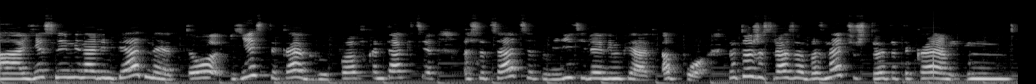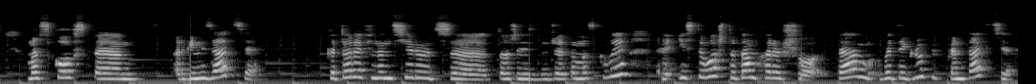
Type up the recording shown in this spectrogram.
А если именно олимпиадная, то есть такая группа ВКонтакте Ассоциация победителей Олимпиад, АПО. Но тоже сразу обозначу, что это такая м- московская организация, которая финансируется тоже из бюджета Москвы, э, из того, что там хорошо. Там в этой группе ВКонтакте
